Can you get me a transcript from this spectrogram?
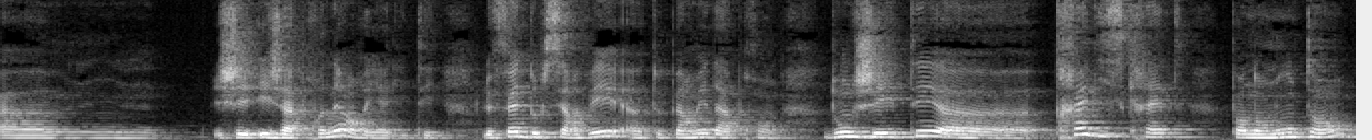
Et j'apprenais en réalité. Le fait d'observer te permet d'apprendre. Donc j'ai été très discrète pendant longtemps.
